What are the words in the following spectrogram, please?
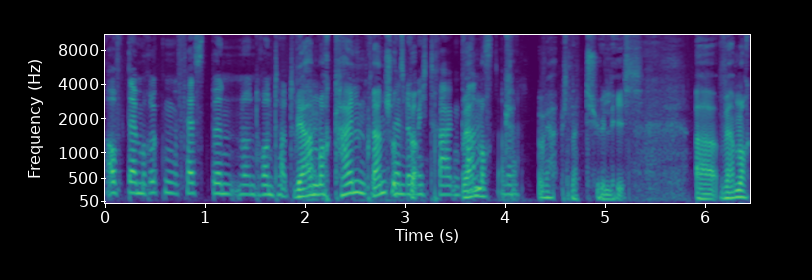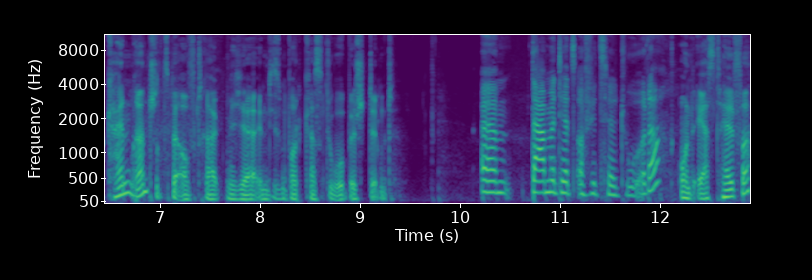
auf deinem Rücken festbinden und runtertragen. Wir haben noch keinen Brandschutz. Wenn du mich tragen wir haben noch, kannst, wir, natürlich. Äh, wir haben noch keinen Brandschutzbeauftragten hier in diesem Podcast-Duo bestimmt. ähm, damit jetzt offiziell du, oder? Und Ersthelfer?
